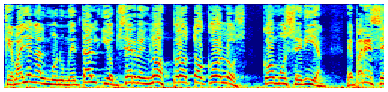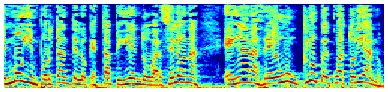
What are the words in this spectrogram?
que vayan al monumental y observen los protocolos cómo serían. Me parece muy importante lo que está pidiendo Barcelona en aras de un club ecuatoriano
